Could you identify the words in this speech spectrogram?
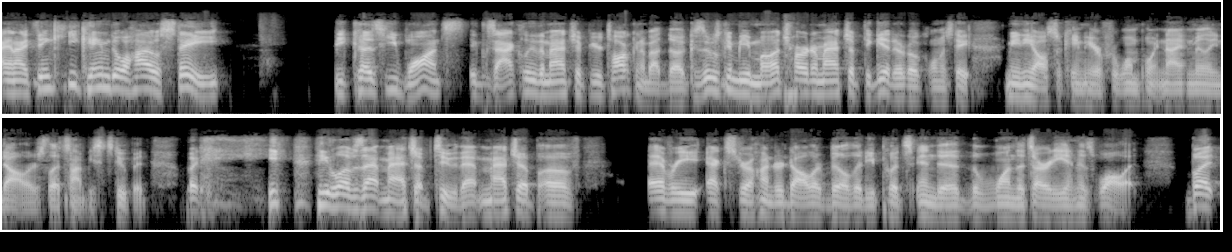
and I think he came to Ohio State because he wants exactly the matchup you're talking about, Doug, because it was going to be a much harder matchup to get at Oklahoma State. I mean, he also came here for $1.9 million. Let's not be stupid. But he, he loves that matchup too, that matchup of every extra $100 bill that he puts into the one that's already in his wallet. But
